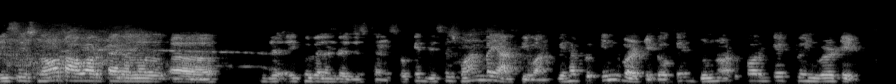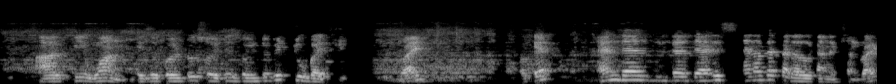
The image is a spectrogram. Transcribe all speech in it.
This is not our parallel uh, equivalent resistance, okay? This is 1 by RP1. We have to invert it, okay? Do not forget to invert it. RP1 is equal to, so it is going to be 2 by 3, right? Okay? And then there, there is another parallel connection, right?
